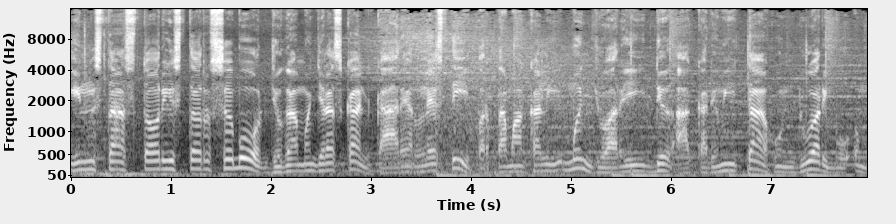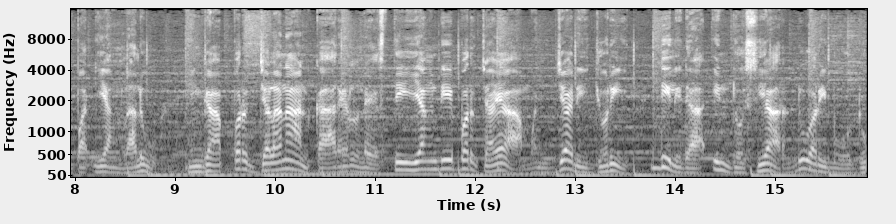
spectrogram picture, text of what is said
Insta Stories tersebut juga menjelaskan karir Lesti pertama kali menjuari The Academy tahun 2004 yang lalu hingga perjalanan karir Lesti yang dipercaya menjadi juri di Lidah Indosiar 2020.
